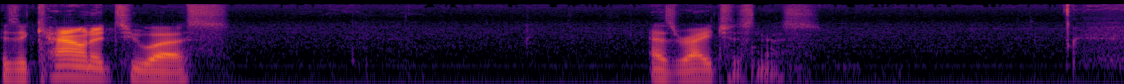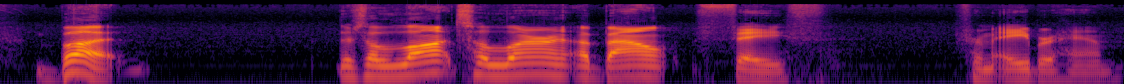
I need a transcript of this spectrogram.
is accounted to us as righteousness. But there's a lot to learn about faith from Abraham,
